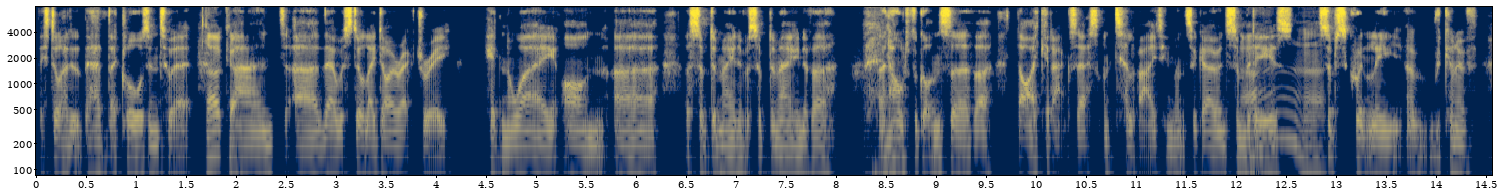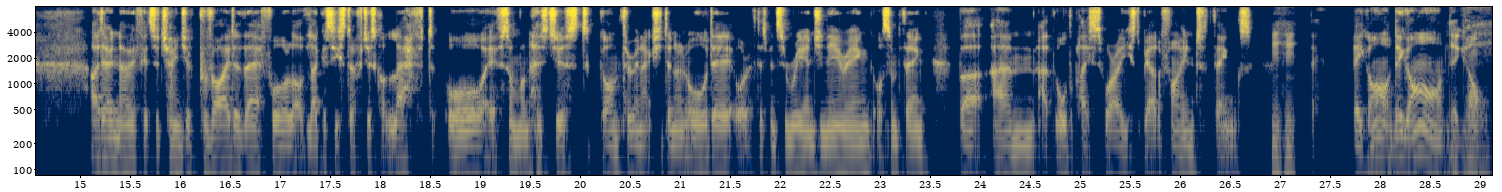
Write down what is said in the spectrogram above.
They still had it, they had their claws into it. Okay. And uh, there was still a directory hidden away on uh, a subdomain of a subdomain of a an old forgotten server that I could access until about 18 months ago. And somebody ah. has subsequently uh, kind of, I don't know if it's a change of provider, therefore a lot of legacy stuff just got left, or if someone has just gone through and actually done an audit, or if there's been some re engineering or something. But um, at all the places where I used to be able to find things, mm-hmm. they, they gone, They're gone, They're gone,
